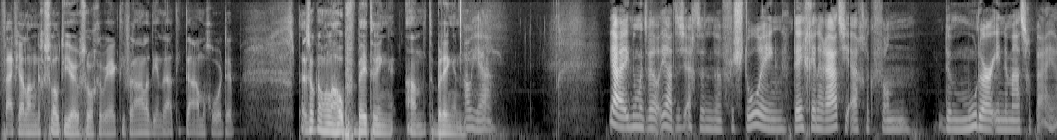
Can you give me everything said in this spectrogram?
vijf jaar lang in de gesloten jeugdzorg gewerkt. Die verhalen die inderdaad die ik daar allemaal gehoord heb. Daar is ook nog wel een hoop verbetering aan te brengen. Oh ja. Ja, ik noem het wel. Ja, het is echt een eh, verstoring, degeneratie eigenlijk van de moeder in de maatschappij. Hè?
